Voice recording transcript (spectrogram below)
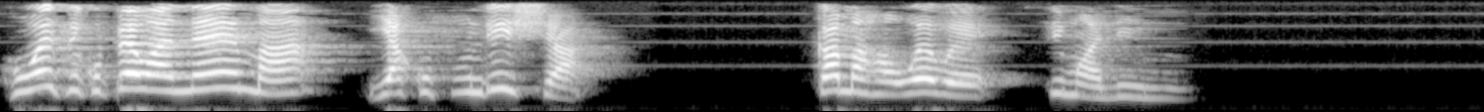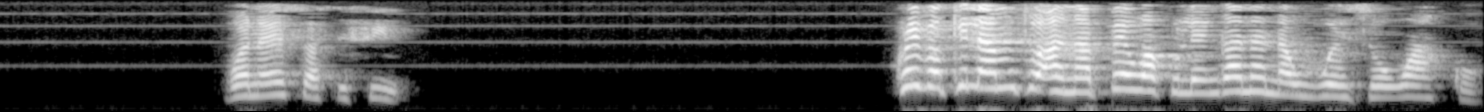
Huwezi kupewa neema ya kufundisha kama wewe si mwalimu. Bwana yesu asifiwe. Kwa hivyo kila mtu anapewa kulingana na uwezo wako.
